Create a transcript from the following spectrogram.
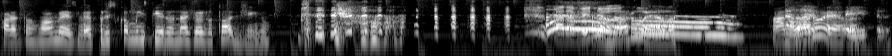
fora do normal mesmo. É por isso que eu me inspiro na Jojo Todinho. Maravilhoso. Adoro ela. Adoro ela. É ela.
